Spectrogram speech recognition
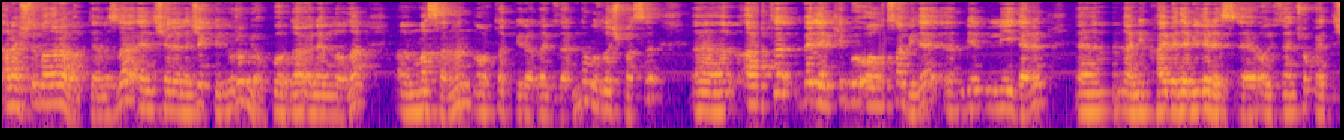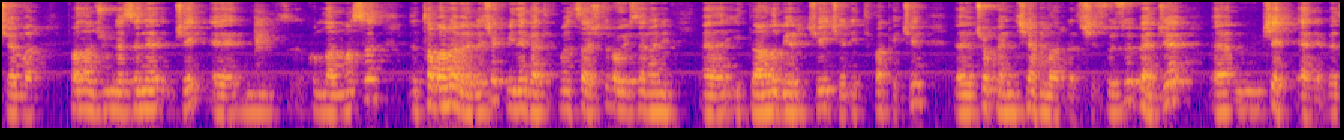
araştırmalara baktığımızda endişelenecek bir durum yok. Burada önemli olan masanın ortak bir aday üzerinde uzlaşması. Ee, artı velev ki bu olsa bile e, bir liderin e, hani kaybedebiliriz e, o yüzden çok endişem var falan cümlesini şey kullanması tabana verilecek bir negatif mesajdır. O yüzden hani iddialı bir şey için, ittifak için çok endişem var sözü bence şey yani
